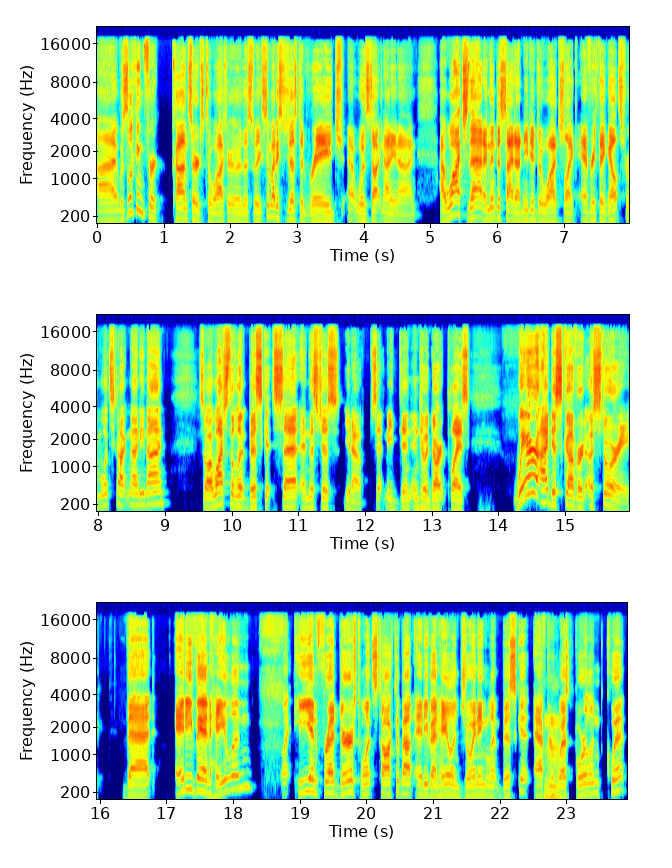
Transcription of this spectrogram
I was looking for concerts to watch earlier this week. Somebody suggested Rage at Woodstock 99. I watched that and then decided I needed to watch like everything else from Woodstock 99. So I watched the Limp Bizkit set and this just, you know, sent me into a dark place where I discovered a story that Eddie Van Halen, like he and Fred Durst once talked about Eddie Van Halen joining Limp Bizkit after Mhm. Wes Borland quit.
